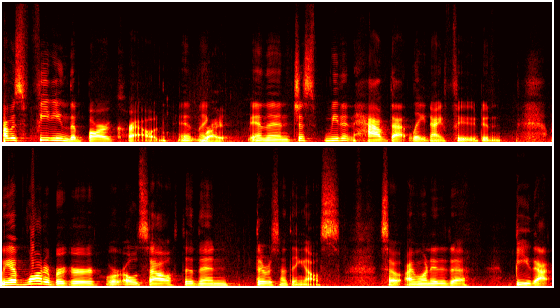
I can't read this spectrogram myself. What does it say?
I was feeding the bar crowd and like Right. and then just we didn't have that late night food and we have Whataburger or Old South and then there was nothing else. So I wanted to be that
